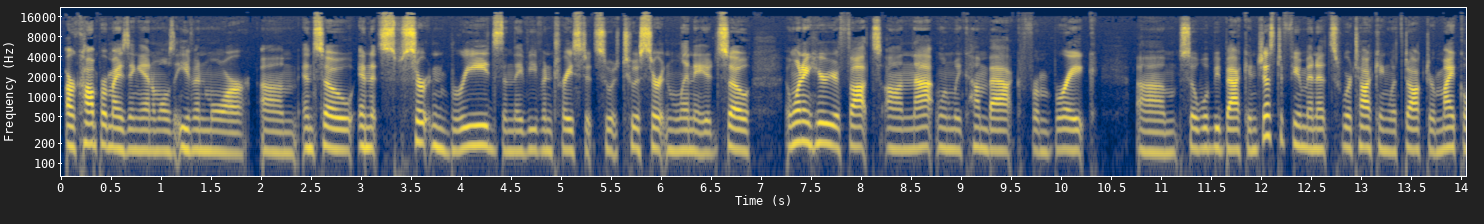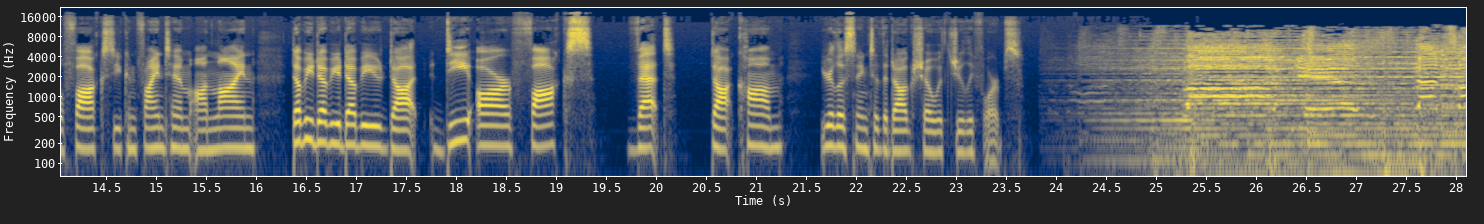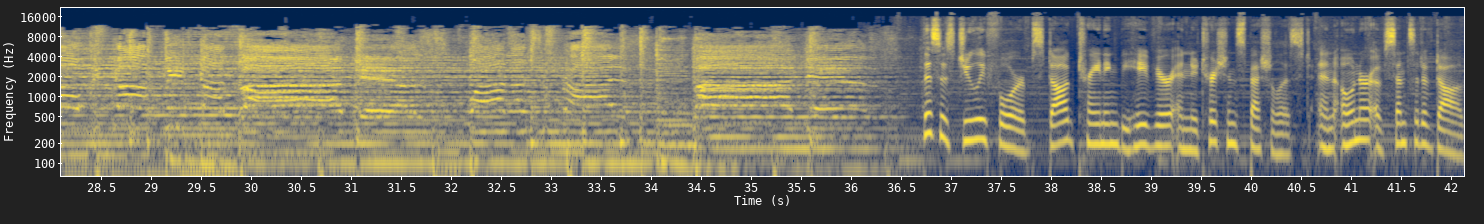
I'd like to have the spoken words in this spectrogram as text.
are compromising animals even more. Um, and so, and it's certain breeds, and they've even traced it to, to a certain lineage. So, I want to hear your thoughts on that when we come back from break. Um, so, we'll be back in just a few minutes. We're talking with Dr. Michael Fox. You can find him online www.drfoxvet.com. You're listening to The Dog Show with Julie Forbes. This is Julie Forbes, dog training, behavior, and nutrition specialist, and owner of Sensitive Dog,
